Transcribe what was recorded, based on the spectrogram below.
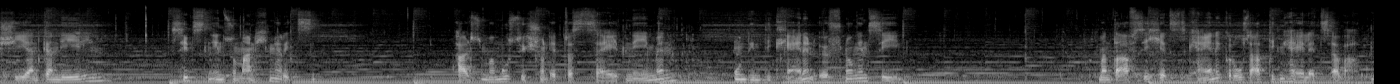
Scherengarnelen sitzen in so manchen Ritzen. Also man muss sich schon etwas Zeit nehmen und in die kleinen Öffnungen sehen. Man darf sich jetzt keine großartigen Highlights erwarten.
